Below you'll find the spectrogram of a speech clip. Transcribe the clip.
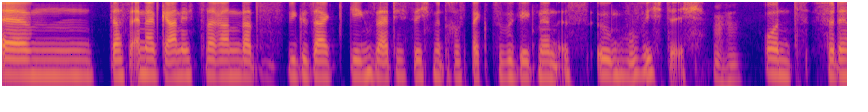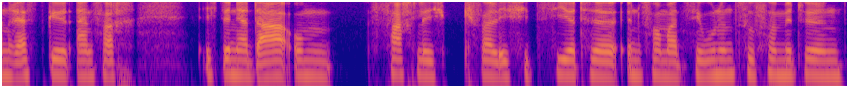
Ähm, das ändert gar nichts daran, dass, wie gesagt, gegenseitig sich mit Respekt zu begegnen, ist irgendwo wichtig. Mhm. Und für den Rest gilt einfach, ich bin ja da, um fachlich qualifizierte Informationen zu vermitteln.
